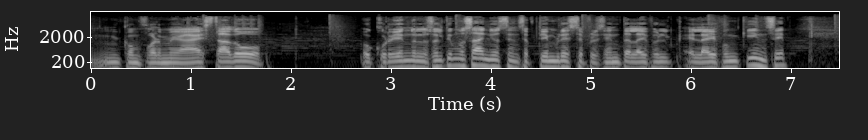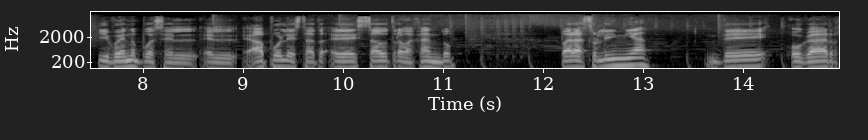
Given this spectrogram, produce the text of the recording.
mm, conforme ha estado ocurriendo en los últimos años en septiembre se presenta el iPhone, el iPhone 15 y bueno pues el Apple está, ha estado trabajando para su línea de hogar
